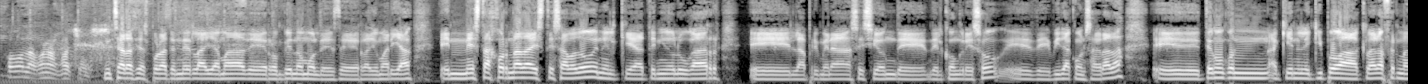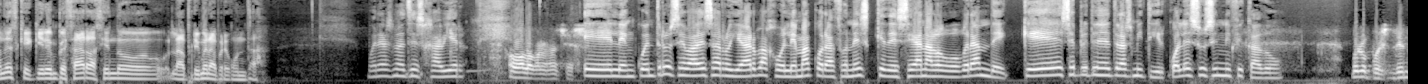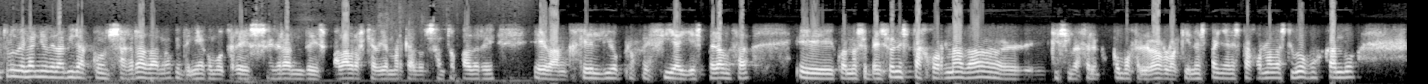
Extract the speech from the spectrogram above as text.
Hola, buenas noches. Muchas gracias por atender la llamada de Rompiendo Moldes de Radio María en esta jornada, este sábado, en el que ha tenido lugar eh, la primera sesión del Congreso eh, de Vida Consagrada. Eh, tengo con, aquí en el equipo a Clara Fernández que quiere empezar haciendo la primera pregunta. Buenas noches, Javier. Hola, buenas noches. El encuentro se va a desarrollar bajo el lema Corazones que desean algo grande. ¿Qué se pretende transmitir? ¿Cuál es su significado? Bueno, pues dentro del año de la vida consagrada, ¿no? que tenía como tres grandes palabras que había marcado el Santo Padre, Evangelio, Profecía y Esperanza, eh, cuando se pensó en esta jornada, eh, que se iba a hacer, cómo celebrarlo aquí en España, en esta jornada, estuve buscando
